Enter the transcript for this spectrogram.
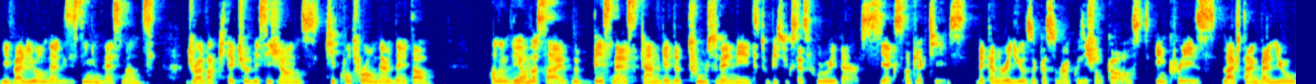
the value on their existing investments, drive architecture decisions, keep control on their data. And on the other side, the business can get the tools they need to be successful with their CX objectives. They can reduce the customer acquisition cost, increase lifetime value,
